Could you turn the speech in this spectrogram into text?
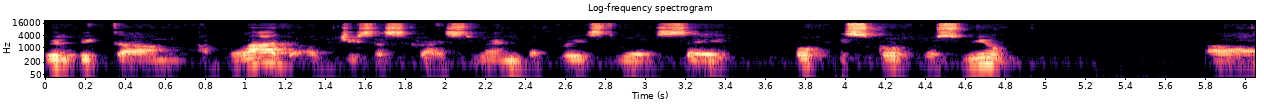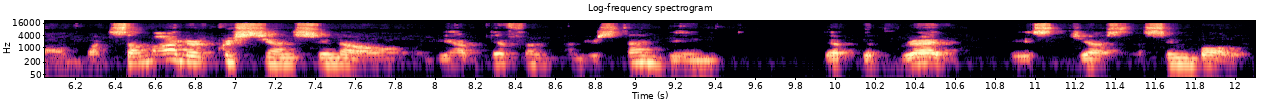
will become a blood of Jesus Christ when the priest will say, Hoc is corpus meum. Uh, but some other Christians, you know, they have different understanding that the bread is just a symbol,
